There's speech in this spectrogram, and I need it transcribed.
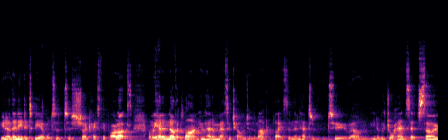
you know, they needed to be able to, to showcase their products. And we had another client who had a massive challenge in the marketplace and then had to, to um, you know, withdraw handsets. So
